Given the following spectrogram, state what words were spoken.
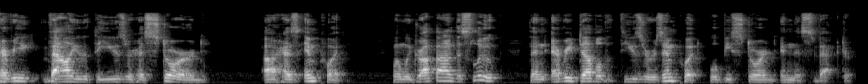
every value that the user has stored, uh, has input, when we drop out of this loop, then every double that the user has input will be stored in this vector.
